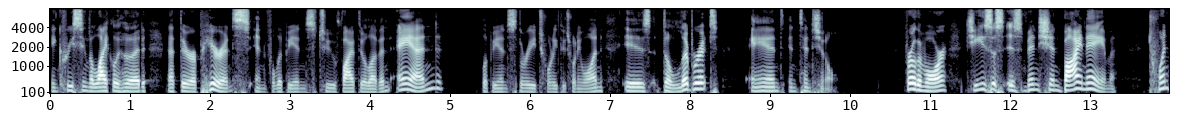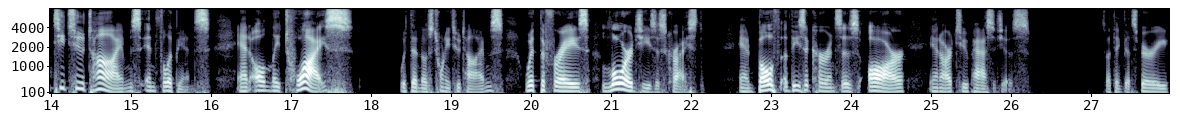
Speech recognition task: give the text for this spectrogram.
increasing the likelihood that their appearance in Philippians 2 5 11 and Philippians 3 20 through 21 is deliberate and intentional. Furthermore, Jesus is mentioned by name 22 times in Philippians, and only twice within those 22 times with the phrase Lord Jesus Christ. And both of these occurrences are in our two passages. I think that's very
